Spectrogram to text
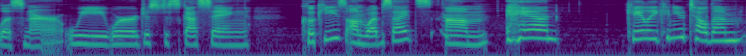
listener, we were just discussing cookies on websites. Um, and Kaile, can you tell them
